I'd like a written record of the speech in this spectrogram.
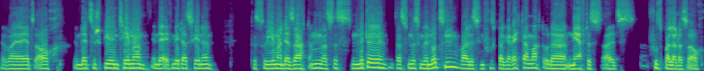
Der war ja jetzt auch im letzten Spiel ein Thema in der Elfmeterszene. Bist du jemand, der sagt, hm, das ist ein Mittel, das müssen wir nutzen, weil es den Fußball gerechter macht oder nervt es als Fußballer das auch?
